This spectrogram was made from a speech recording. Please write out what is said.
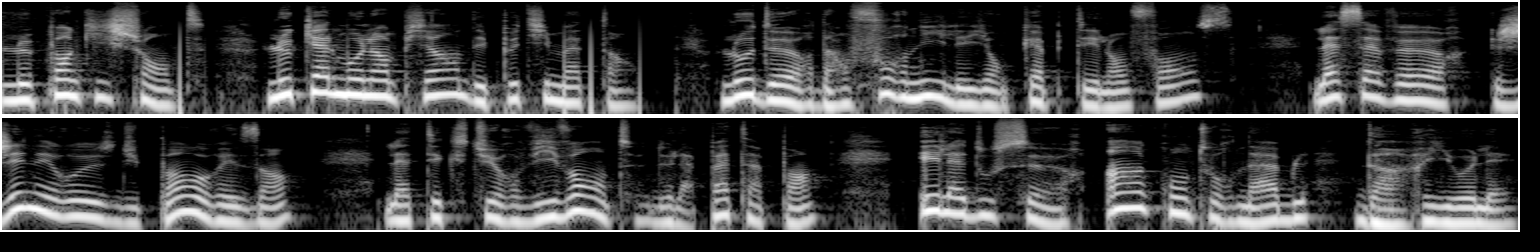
Le pain qui chante, le calme olympien des petits matins, l'odeur d'un fournil ayant capté l'enfance, la saveur généreuse du pain au raisin, la texture vivante de la pâte à pain et la douceur incontournable d'un riolet.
